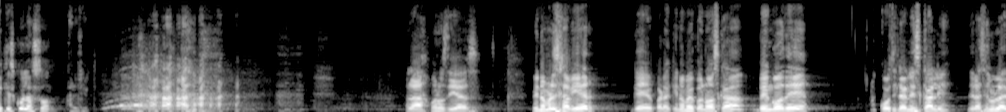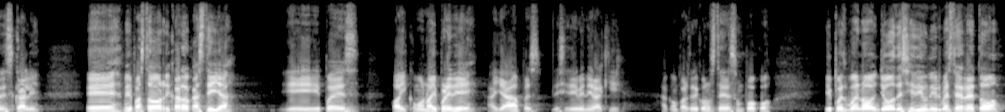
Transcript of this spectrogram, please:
¿De qué escuela son? Ah, Hola, buenos días. Mi nombre es Javier, que para quien no me conozca, vengo de Cuautitlán Escali, de la célula de Escali. Eh, mi pastor Ricardo Castilla, y pues hoy como no hay predie allá, pues decidí venir aquí a compartir con ustedes un poco. Y pues bueno, yo decidí unirme a este reto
